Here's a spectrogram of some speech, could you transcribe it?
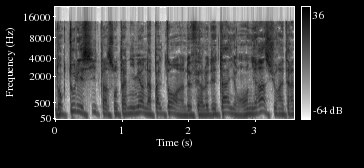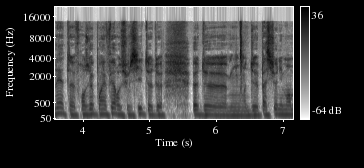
Donc tous les sites hein, sont animés, on n'a pas le temps hein, de faire le détail. On ira sur internet france2.fr ou sur le site de, de, de Passionnément.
